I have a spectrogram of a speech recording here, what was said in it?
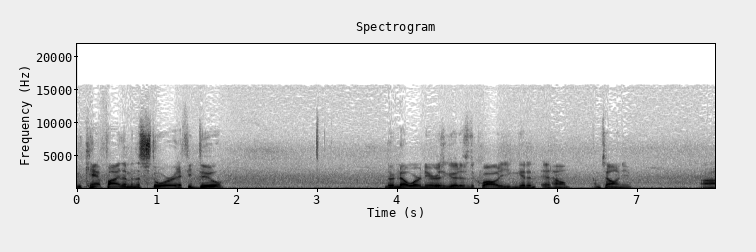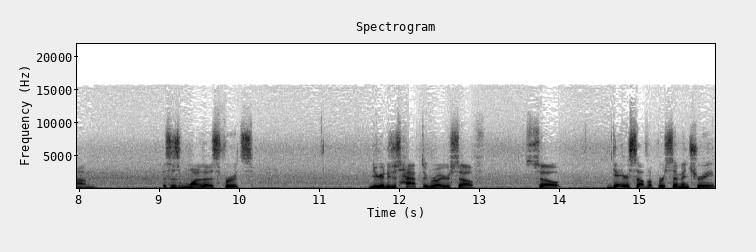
You can't find them in the store, and if you do, they're nowhere near as good as the quality you can get at home. I'm telling you. Um, this is one of those fruits you're going to just have to grow yourself. So get yourself a persimmon tree.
